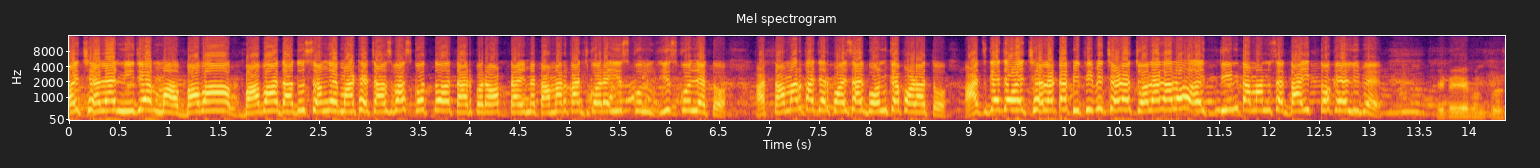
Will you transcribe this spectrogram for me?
ওই ছেলে নিজে বাবা বাবা, দাদুর সঙ্গে মাঠে চাষবাস করতো, তারপরে অফ টাইমে তামার কাজ করে স্কুল স্কুল যেত। আর তামার কাজের পয়সায় বোনকে পড়াতো। আজকে যে ওই ছেলেটা পৃথিবী ছেড়ে চলে গেল ওই তিনটা মানুষের দায়িত্ব কে নিবে? এটাই এখন প্রশ্ন।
